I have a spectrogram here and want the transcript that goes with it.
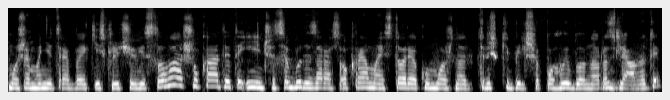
Може, мені треба якісь ключові слова шукати та інше. Це буде зараз окрема історія, яку можна трішки більше поглиблено розглянути.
